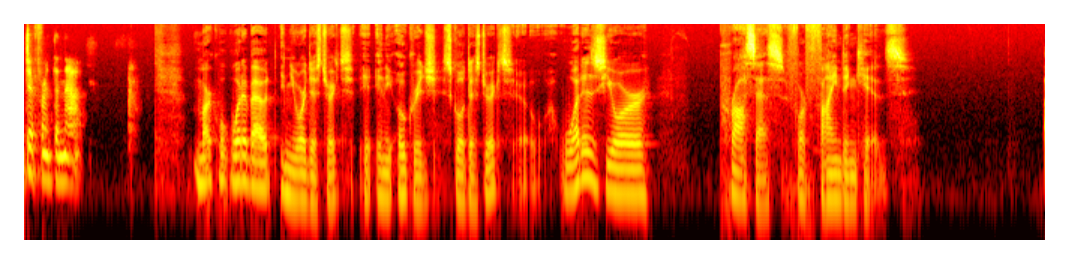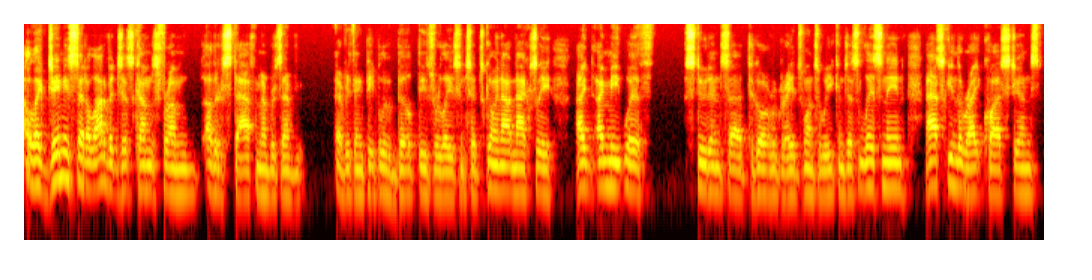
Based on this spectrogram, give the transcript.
different than that. Mark, what about in your district, in the Oakridge School District? What is your process for finding kids? Oh, like Jamie said, a lot of it just comes from other staff members and everything, people who've built these relationships, going out and actually, I, I meet with students uh, to go over grades once a week and just listening, asking the right questions.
